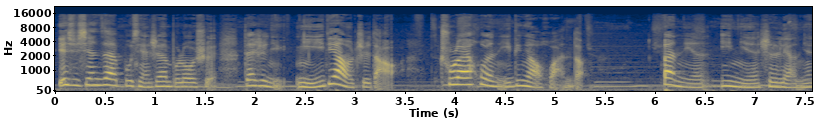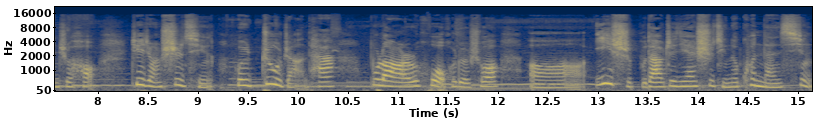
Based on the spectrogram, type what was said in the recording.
也许现在不显山不漏水，但是你你一定要知道，出来混一定要还的。半年、一年甚至两年之后，这种事情会助长他不劳而获，或者说呃意识不到这件事情的困难性。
